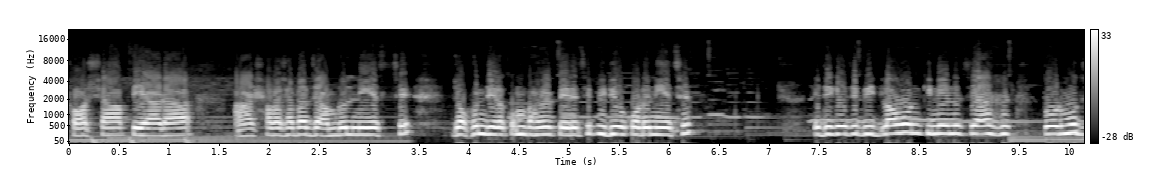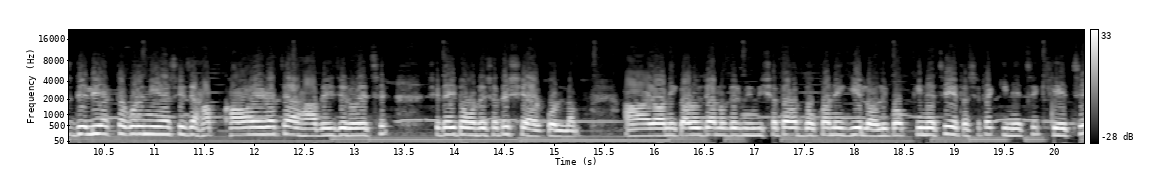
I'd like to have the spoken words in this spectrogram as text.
শশা পেয়ারা আর সাদা সাদা জামরুল নিয়ে এসছে। যখন যেরকম ভাবে পেরেছে ভিডিও করে নিয়েছে। এদিকে যে লবণ কিনে এনেছে আর তরমুজ ডেলি একটা করে নিয়ে আসে যে হাফ খাওয়া হয়ে গেছে আর হাফ এই যে রয়েছে, সেটাই তোমাদের সাথে শেয়ার করলাম। আর অনেক আরও জান ওদের মিমির সাথে আবার দোকানে গিয়ে ললিপপ কিনেছে এটা সেটা কিনেছে খেয়েছে।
